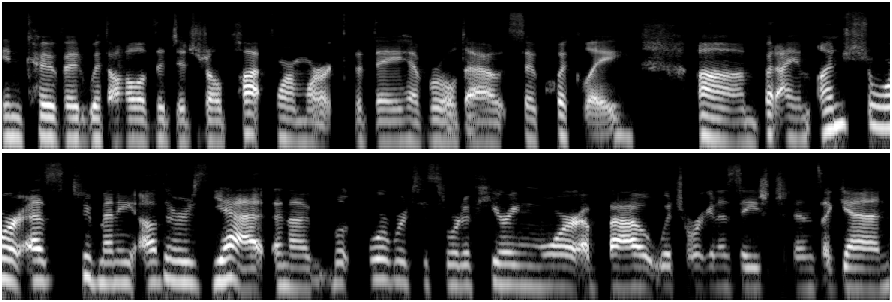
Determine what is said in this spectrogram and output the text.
in COVID with all of the digital platform work that they have rolled out so quickly. Um, but I am unsure as to many others yet, and I look forward to sort of hearing more about which organizations. Again,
